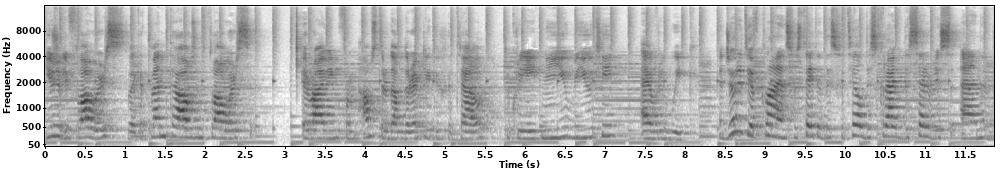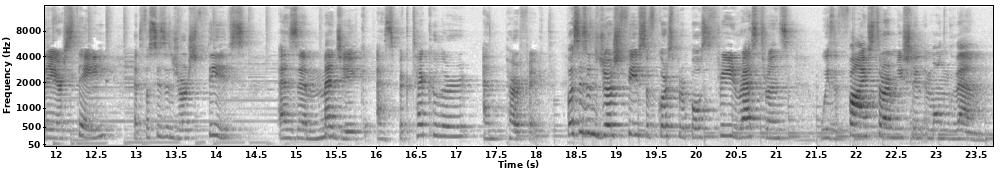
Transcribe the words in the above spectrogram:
usually flowers, like 10,000 flowers arriving from Amsterdam directly to hotel to create new beauty every week. Majority of clients who stayed at this hotel described the service and their stay at Four Seasons George Fifth as a magic, as spectacular and perfect. Seasons George Fifth of course proposed three restaurants with a 5-star Michelin among them.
